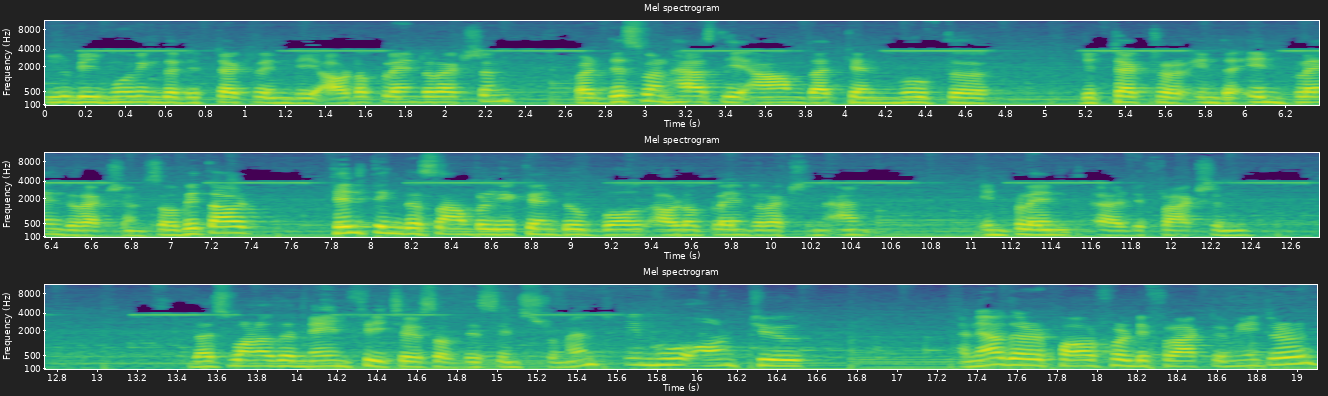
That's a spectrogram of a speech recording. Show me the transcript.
you'll be moving the detector in the outer plane direction but this one has the arm that can move the detector in the in-plane direction. So without tilting the sample, you can do both out of plane direction and in-plane uh, diffraction. That's one of the main features of this instrument. We move on to another powerful diffractometer.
